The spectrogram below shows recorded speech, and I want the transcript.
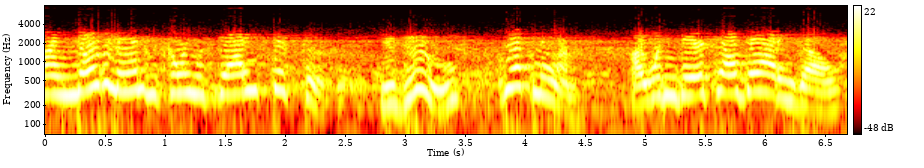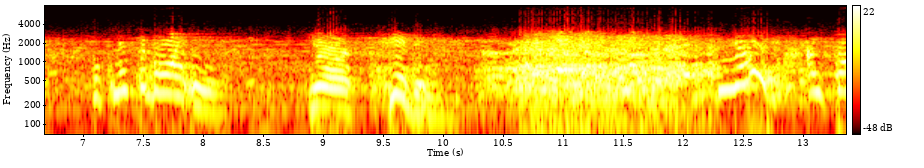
I know the man who's going with Daddy's sister. You do? Yes, ma'am. I wouldn't dare tell Daddy, though. It's Mr. Boynton. You're kidding. No, I saw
